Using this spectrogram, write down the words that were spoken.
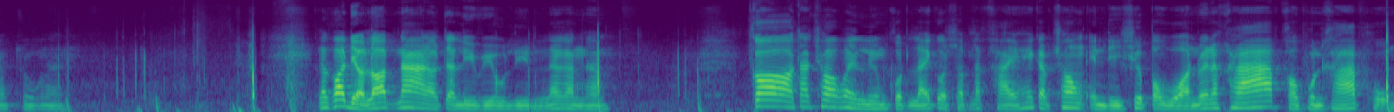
ครับทุกนั้นแล้วก็เดี๋ยวรอบหน้าเราจะรีวิวลินแล้วกันครับ ก็ถ้าชอบก็อย่าลืมกดไลค์กด subscribe ให้กับช่อง ND ชื่อประวรด้วยนะครับ ขอบคุณครับผม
